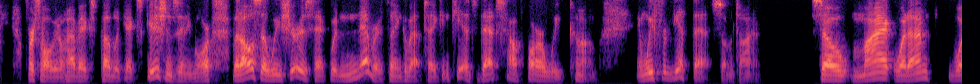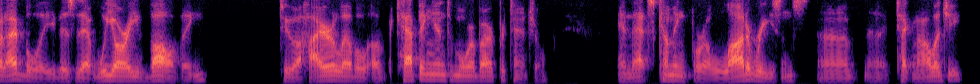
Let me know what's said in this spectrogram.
first of all, we don't have ex public executions anymore, but also we sure as heck would never think about taking kids. That's how far we've come. And we forget that sometimes. So my what I'm what I believe is that we are evolving to a higher level of tapping into more of our potential and that's coming for a lot of reasons. Uh, uh, technology,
